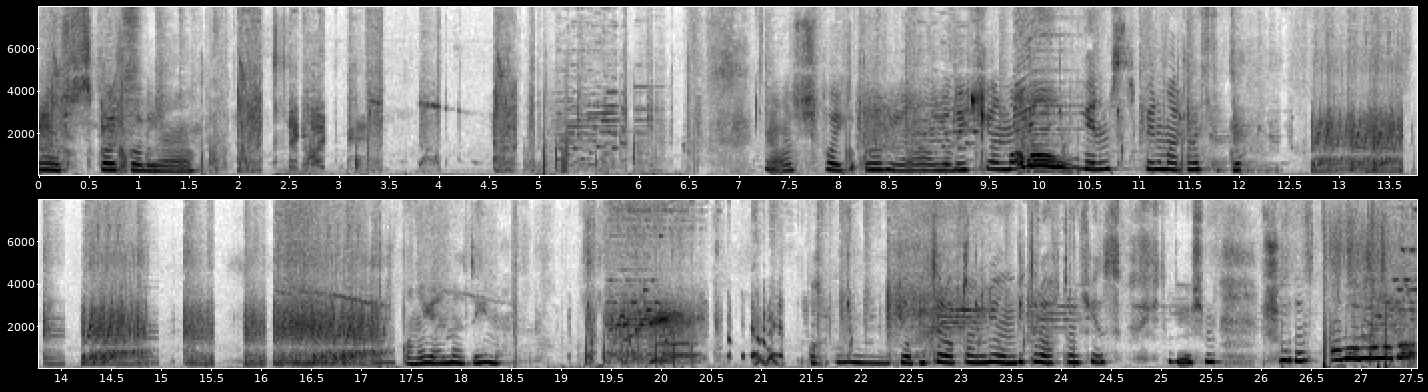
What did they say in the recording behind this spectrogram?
Of spike var ya. Spike öl ya ya da hiç gelme. Abo benim benim arkadaş gitti. Bana gelmez değil mi? Abo, ya bir taraftan geliyorum bir taraftan şey sıkıştırıyor şimdi. Şuradan. Abo abo abo.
